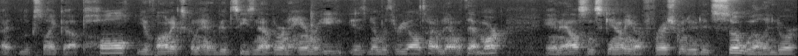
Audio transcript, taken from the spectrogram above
it looks like uh, Paul Yavonic's going to have a good season outdoor in the hammer. He is number three all-time now with that mark. And Allison Scowney, our freshman, who did so well indoor,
